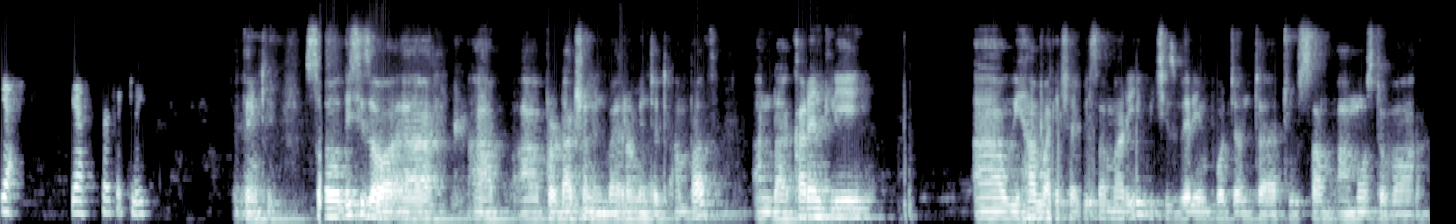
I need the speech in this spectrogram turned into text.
Yes, yes, perfectly. Thank you. So this is our, uh, uh, our production environment at AMPATH. And uh, currently, uh, we have a HIV summary, which is very important uh, to some most of our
